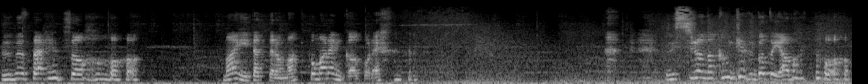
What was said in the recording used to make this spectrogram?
潰されそう。前に立ったら巻き込まれんかこれ。後ろの観客ごとやばそう。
